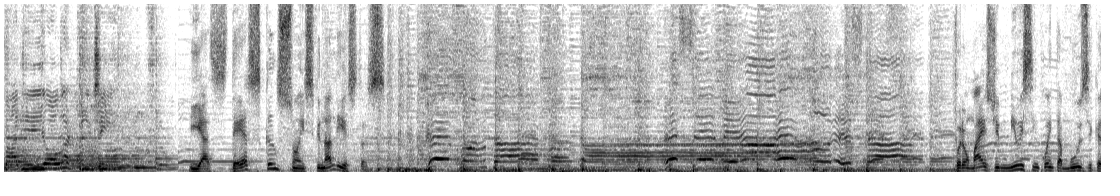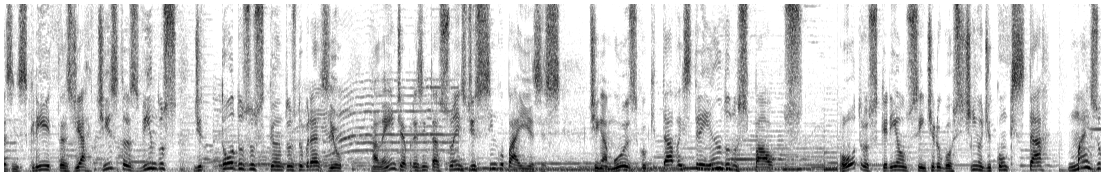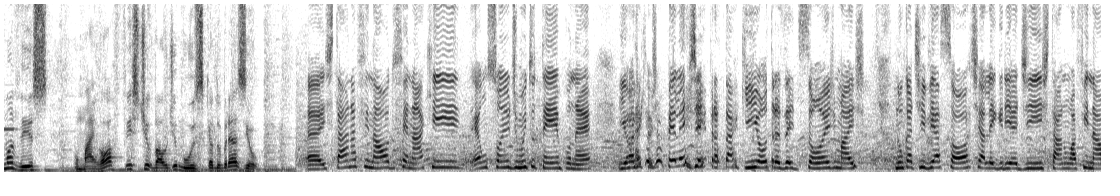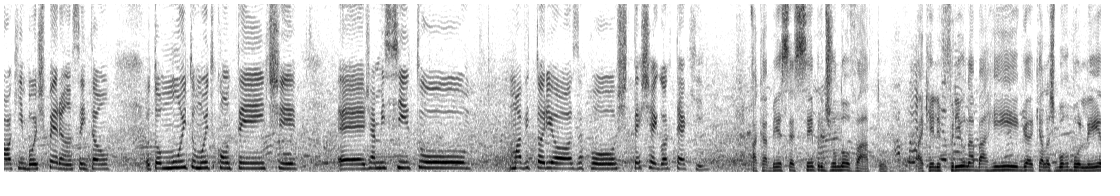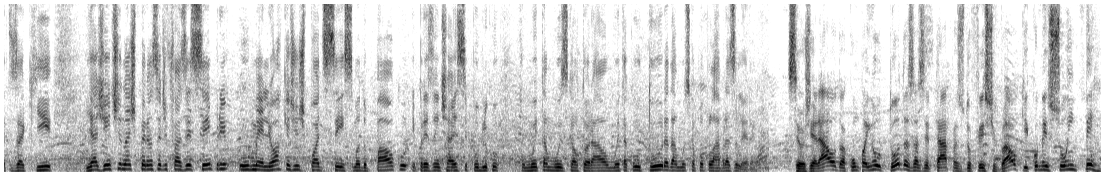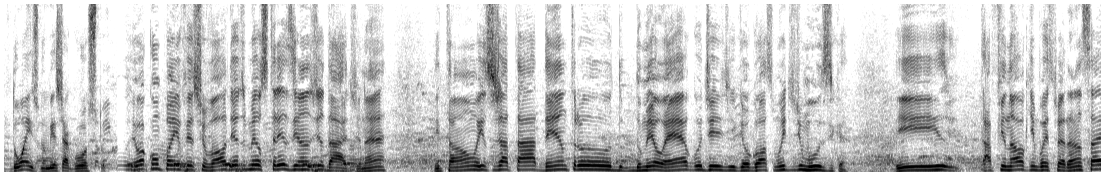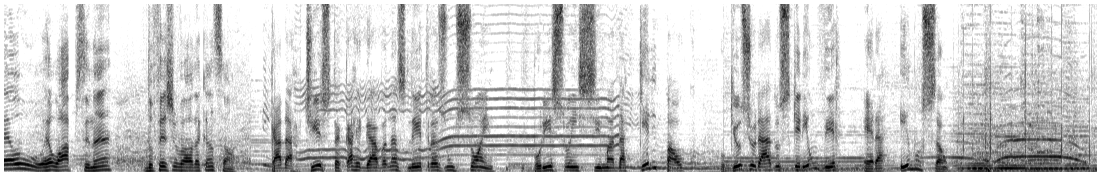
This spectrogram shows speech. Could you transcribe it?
Mariola Quindim. E as dez canções finalistas. Foram mais de 1.050 músicas inscritas de artistas vindos de todos os cantos do Brasil, além de apresentações de cinco países. Tinha músico que estava estreando nos palcos. Outros queriam sentir o gostinho de conquistar, mais uma vez, o maior festival de música do Brasil. É, estar na final do FENAC é um sonho de muito tempo, né? E olha que eu já pelejei para estar aqui em outras edições, mas nunca tive a sorte e a alegria de estar numa final aqui em Boa Esperança. Então, eu estou muito, muito contente. É, já me sinto uma vitoriosa por ter chegado até aqui. A cabeça é sempre de um novato. Aquele frio na barriga, aquelas borboletas aqui. E a gente na esperança de fazer sempre o melhor que a gente pode ser em cima do palco e presentear esse público com muita música autoral, muita cultura da música popular brasileira. Seu Geraldo acompanhou todas as etapas do festival que começou em Perdões no mês de agosto. Eu acompanho o festival desde os meus 13 anos de idade, né? Então isso já está dentro do, do meu ego de, de que eu gosto muito de música. E a final aqui em Boa Esperança é o, é o ápice, né? Do Festival da Canção. Cada artista carregava nas letras um sonho. Por isso, em cima daquele palco, o que os jurados queriam ver era emoção.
